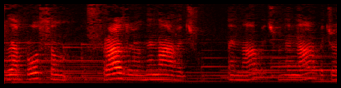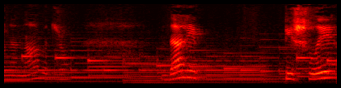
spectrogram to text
з запросом, з фразою ненавиджу, ненавиджу, ненавиджу, ненавиджу. Далі пішли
